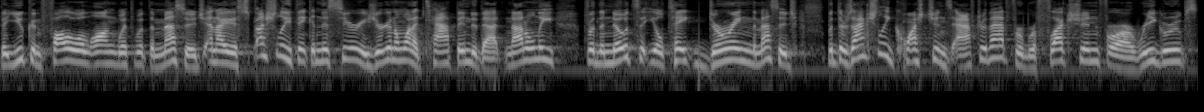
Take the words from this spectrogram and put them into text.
that you can follow along with with the message. And I especially think in this series, you're going to want to tap into that, not only for the notes that you'll take during the message, but there's actually questions after that for reflection, for our regroups.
